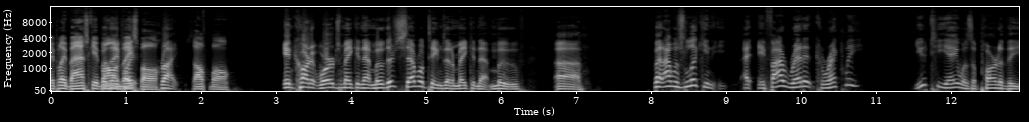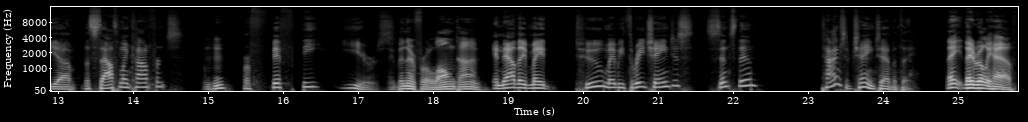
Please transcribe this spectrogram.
They play basketball they and play- baseball, right? Softball. Incarnate Words making that move. There's several teams that are making that move. Uh, but I was looking. If I read it correctly, UTA was a part of the uh, the Southland Conference Mm-hmm. for 50 years, They've been there for a long time. and now they've made two, maybe three changes since then. Times have changed, haven't they? They they really have,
